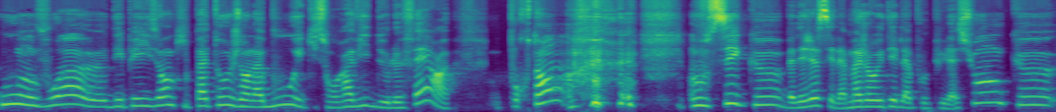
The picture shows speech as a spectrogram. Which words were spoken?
où on voit des paysans qui pataugent dans la boue et qui sont ravis de le faire. Pourtant, on sait que bah déjà c'est la majorité de la population, que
